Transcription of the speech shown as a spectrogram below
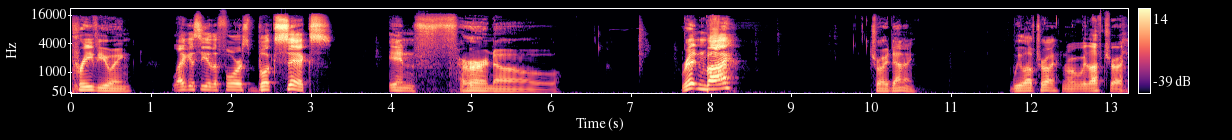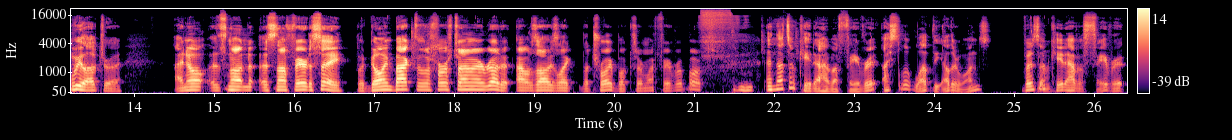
previewing Legacy of the Force, Book Six Inferno. Written by Troy Denning. We love Troy. we love troy We love Troy. I know it's not it's not fair to say, but going back to the first time I read it, I was always like, the Troy books are my favorite books, and that's okay to have a favorite. I still love the other ones, but it's Mm. okay to have a favorite.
